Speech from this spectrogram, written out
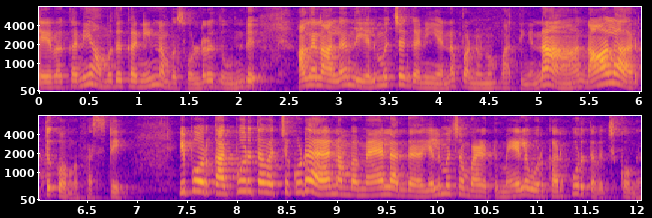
தேவக்கனி அமுதக்கனின்னு நம்ம சொல்கிறது உண்டு. அதனால் இந்த எலுமிச்சங்கனி என்ன பண்ணணும் பார்த்தீங்கன்னா நாலாக அறுத்துக்கோங்க ஃபஸ்ட்டே இப்போ ஒரு கற்பூரத்தை வச்சு கூட நம்ம மேலே அந்த எலுமிச்சம்பழத்து மேலே ஒரு கற்பூரத்தை வச்சுக்கோங்க.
